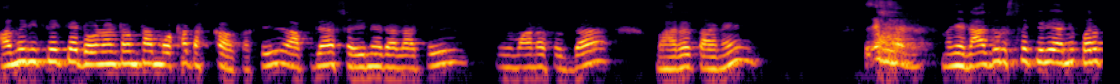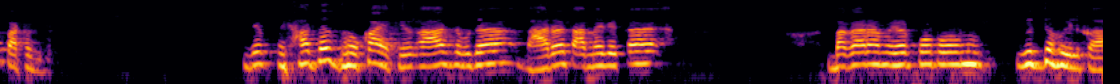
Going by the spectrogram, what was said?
अमेरिकेच्या डोनाल्ड ट्रम्प हा मोठा धक्का होता की आपल्या सैन्य दलाची विमानंसुद्धा भारताने म्हणजे नादुरुस्त केली आणि परत पाठवून दिली. म्हणजे हा जो धोका आहे की आज उद्या भारत अमेरिका बगाराम एअरपोर्टवरून युद्ध होईल का?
